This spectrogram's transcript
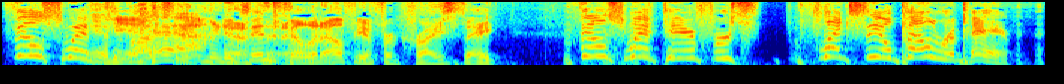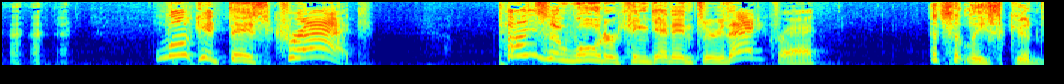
Phil Swift. Yeah. I mean, it's in Philadelphia, for Christ's sake. Phil Swift here for S- Flex Seal Bell Repair. Look at this crack. Tons of water can get in through that crack. That's at least good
